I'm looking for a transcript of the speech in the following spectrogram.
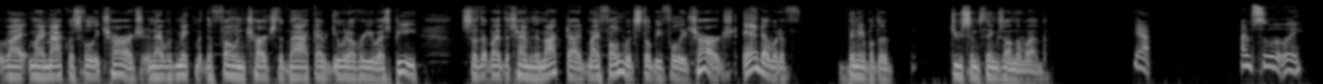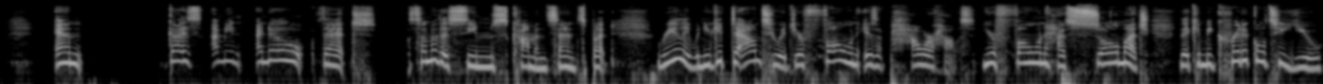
my my Mac was fully charged and I would make the phone charge the Mac. I would do it over USB so that by the time the Mac died, my phone would still be fully charged and I would have been able to do some things on the web. Yeah. Absolutely. And guys, I mean, I know that some of this seems common sense, but really, when you get down to it, your phone is a powerhouse. Your phone has so much that can be critical to you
